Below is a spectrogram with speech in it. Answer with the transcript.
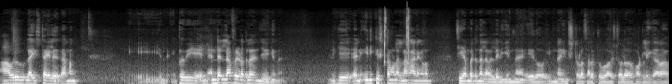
ആ ഒരു ലൈഫ് സ്റ്റൈൽ കാരണം ഇപ്പോൾ ഈ എന്റെ എല്ലാ ഫ്രീഡത്തിലും ഞാൻ ജീവിക്കുന്നത് എനിക്ക് എനി- എനിക്കിഷ്ടമുള്ള എല്ലാ കാര്യങ്ങളും ചെയ്യാൻ പറ്റുന്ന ലെവലിൽ എനിക്ക് ഇന്ന ഏതോ ഇന്ന ഇഷ്ടമുള്ള സ്ഥലത്ത് പോകാം ഇഷ്ടമുള്ള ഹോട്ടലിൽ കയറാം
